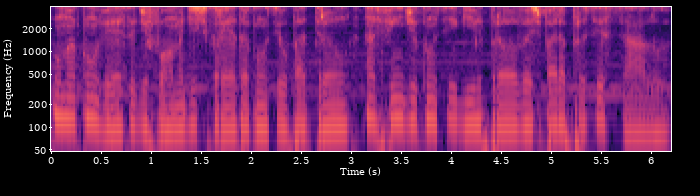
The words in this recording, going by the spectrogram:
uma conversa de forma discreta com seu patrão a fim de conseguir provas para processá-lo.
